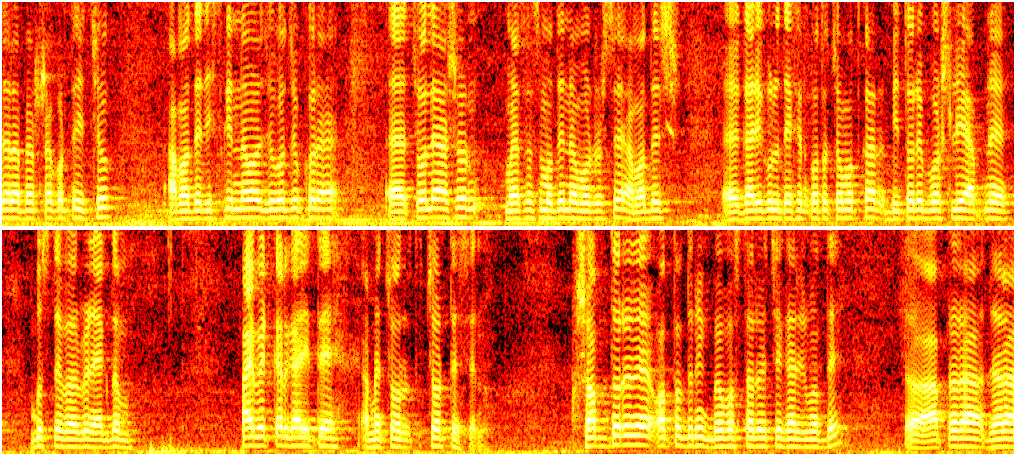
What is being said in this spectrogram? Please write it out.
যারা ব্যবসা করতে ইচ্ছুক, আমাদের স্ক্রিন নাম্বার যোগাযোগ করে চলে আসুন মেসেজ মদিনা মোটরসে আমাদের গাড়িগুলো দেখেন কত চমৎকার। ভিতরে বসলে আপনি বুঝতে পারবেন একদম প্রাইভেট কার গাড়িতে আপনি চড়, চড়তেছেন। সব ধরনের অত্যাধুনিক ব্যবস্থা রয়েছে গাড়ির মধ্যে। তো আপনারা যারা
